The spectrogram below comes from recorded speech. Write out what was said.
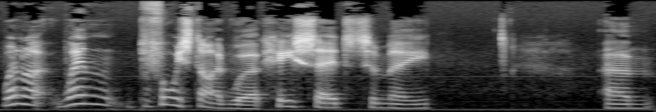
When I, when before we started work, he said to me, um,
